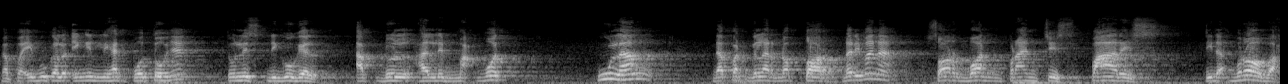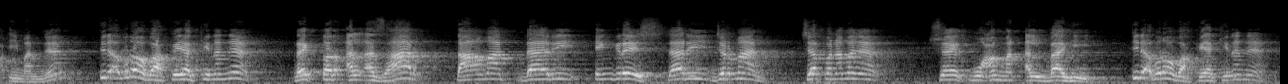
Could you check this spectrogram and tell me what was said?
Bapak Ibu kalau ingin lihat fotonya, tulis di Google Abdul Halim Mahmud pulang dapat gelar doktor. Dari mana? Sorbonne, Prancis, Paris. Tidak berubah imannya, tidak berubah keyakinannya. Rektor Al-Azhar tamat dari Inggris, dari Jerman. Siapa namanya? Syekh Muhammad Al-Bahi. Tidak berubah keyakinannya.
